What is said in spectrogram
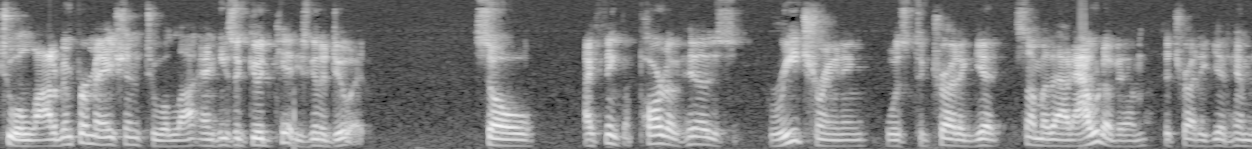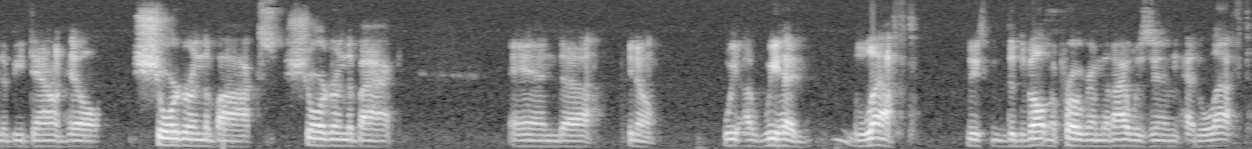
to a lot of information, to a lot, and he's a good kid. He's going to do it. So I think a part of his retraining was to try to get some of that out of him, to try to get him to be downhill, shorter in the box, shorter in the back. And, uh, you know, we, uh, we had left, the, the development program that I was in had left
